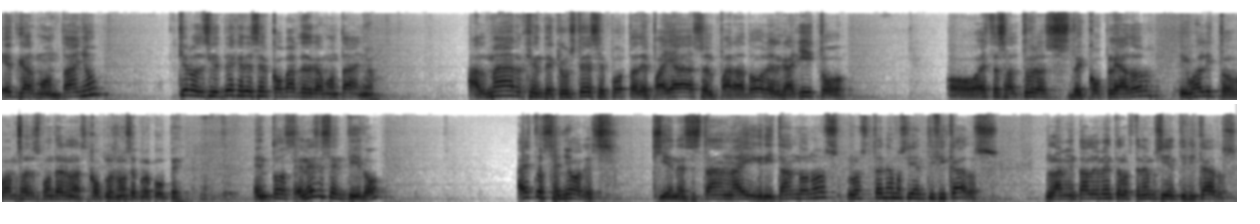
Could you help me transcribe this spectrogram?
Edgar Montaño, quiero decir, deje de ser cobarde Edgar Montaño. Al margen de que usted se porta de payaso, el parador, el gallito, o a estas alturas de copleador, igualito vamos a responder en las coplas, no se preocupe. Entonces, en ese sentido, a estos señores, quienes están ahí gritándonos, los tenemos identificados. Lamentablemente los tenemos identificados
